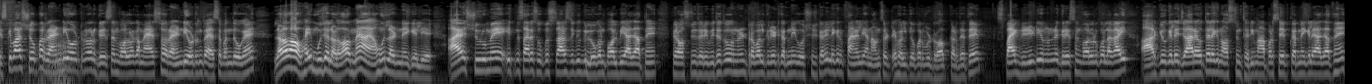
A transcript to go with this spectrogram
इसके बाद शो पर रैंडी ओटन और ग्रेसन वॉलर का मैच था। रैंडी ओटन तो ऐसे बंदे हो गए लड़वाओ भाई, मुझे लड़वाओ, मैं आया हूँ लड़ने के लिए। आए शुरू में इतने सारे सुपरस्टार थे, क्योंकि लोगन पॉल भी आ जाते हैं, फिर ऑस्टिन थरी भी थे तो उन्होंने ट्रबल क्रिएट करने की कोशिश करी, लेकिन फाइनली अनाउंसर टेबल के ऊपर वो ड्रॉप कर देते स्पाइक डीडीटी उन्होंने ग्रेसन वॉलर को लगाई आरक्यू के लिए जा रहे होते हैं, लेकिन ऑस्टिन थेरी वहाँ पर सेव करने के लिए आ जाते हैं।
